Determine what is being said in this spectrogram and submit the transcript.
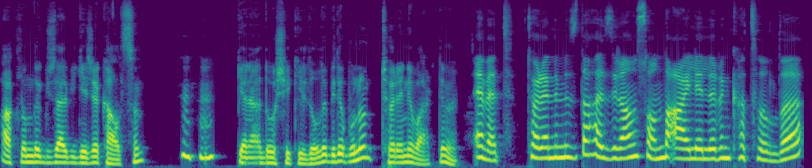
Aklımda güzel bir gece kalsın. Hı hı. Genelde o şekilde oluyor. Bir de bunun töreni var değil mi? Evet, törenimizde Haziran'ın sonunda ailelerin katıldığı,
